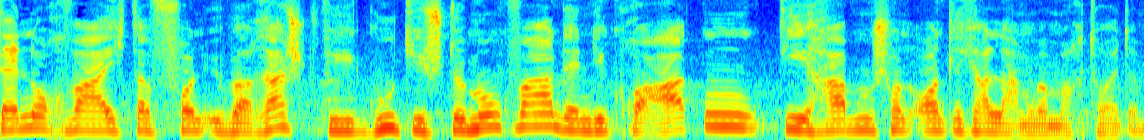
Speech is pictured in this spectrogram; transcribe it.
Dennoch war ich davon überrascht, wie gut die Stimmung war, denn die Kroaten, die haben schon ordentlich Alarm gemacht heute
